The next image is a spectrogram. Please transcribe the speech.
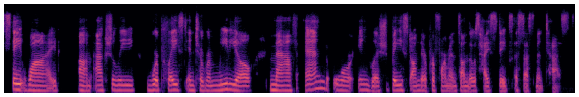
statewide um, actually were placed into remedial math and or english based on their performance on those high stakes assessment tests.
